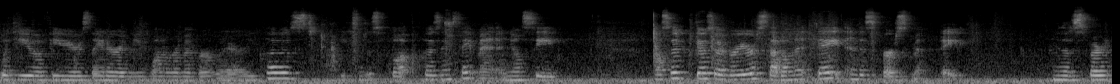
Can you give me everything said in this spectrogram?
with you a few years later and you wanna remember where you closed, you can just pull up the closing statement and you'll see. Also it goes over your settlement date and disbursement date. And the disper-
